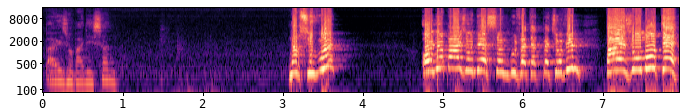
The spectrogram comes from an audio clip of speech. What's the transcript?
par raison pas descendre. C'est vrai. Au lieu par raison descendre pour faire tête Pétionville, par raison monter.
